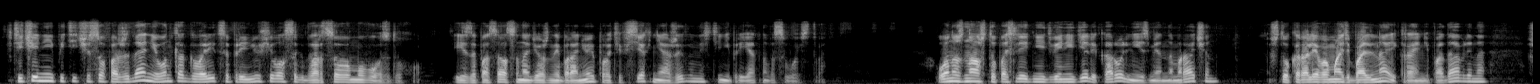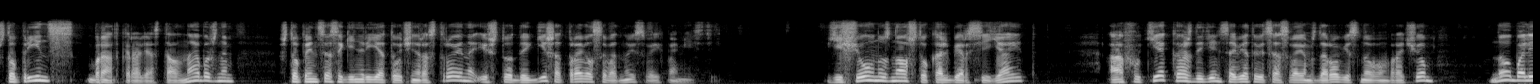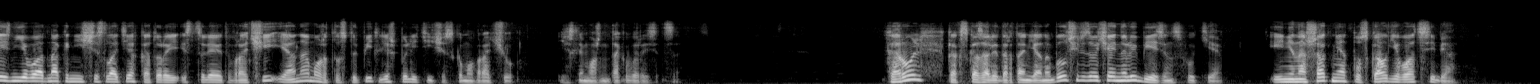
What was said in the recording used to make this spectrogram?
В течение пяти часов ожидания он, как говорится, принюхивался к дворцовому воздуху и запасался надежной броней против всех неожиданностей неприятного свойства. Он узнал, что последние две недели король неизменно мрачен, что королева-мать больна и крайне подавлена, что принц, брат короля, стал набожным, что принцесса Генриетта очень расстроена и что Дегиш отправился в одно из своих поместий. Еще он узнал, что Кальбер сияет, а Фуке каждый день советуется о своем здоровье с новым врачом, но болезнь его, однако, не из числа тех, которые исцеляют врачи, и она может уступить лишь политическому врачу, если можно так выразиться. Король, как сказали Д'Артаньяну, был чрезвычайно любезен с Фуке и ни на шаг не отпускал его от себя.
